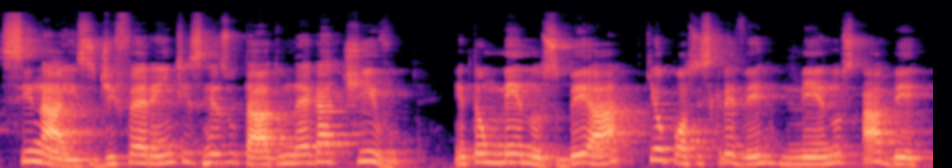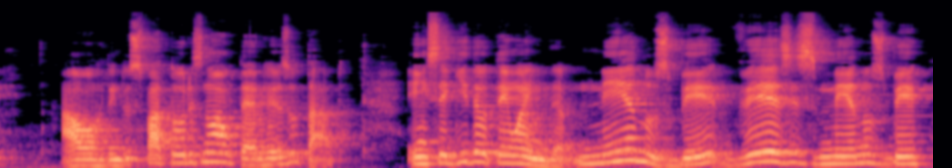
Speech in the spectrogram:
Sinais diferentes, resultado negativo. Então, menos BA, que eu posso escrever menos AB. A ordem dos fatores não altera o resultado. Em seguida, eu tenho ainda menos b vezes menos b.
